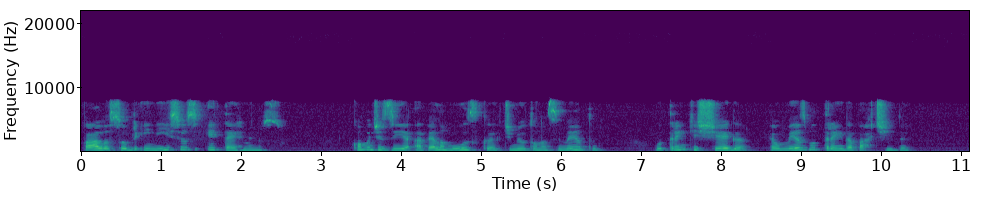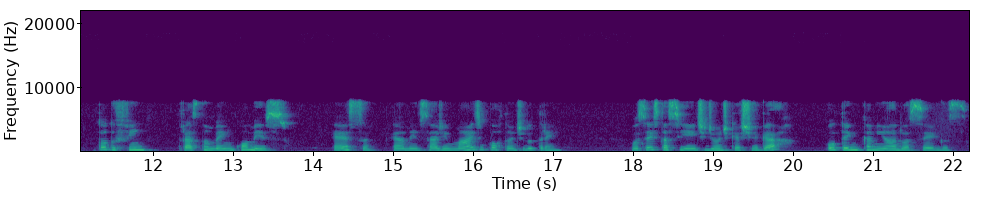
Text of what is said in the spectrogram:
Fala sobre inícios e términos. Como dizia a bela música de Milton Nascimento, o trem que chega é o mesmo trem da partida. Todo fim traz também um começo. Essa é a mensagem mais importante do trem. Você está ciente de onde quer chegar ou tem caminhado às cegas?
